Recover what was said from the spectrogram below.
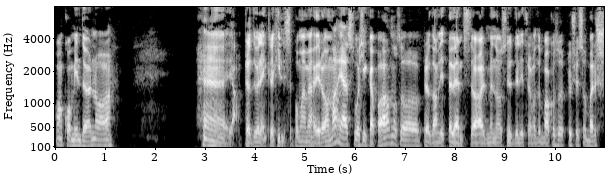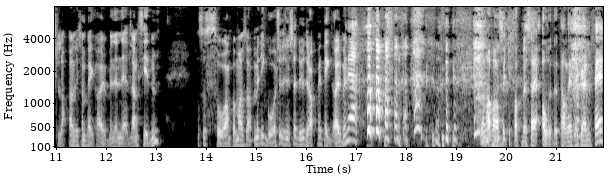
og han kom inn døren og eh, ja, prøvde vel egentlig å hilse på meg med høyrehånda. Jeg sto og kikka på han, og så prøvde han litt med venstrearmen og snudde litt frem og tilbake. Og så plutselig så bare slapp han liksom begge armene ned langs siden. Og så så han på meg og sa Men i går så syns jeg du drakk med begge armene, jeg. så han hadde altså ikke fått med seg alle detaljer til kvelden før.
